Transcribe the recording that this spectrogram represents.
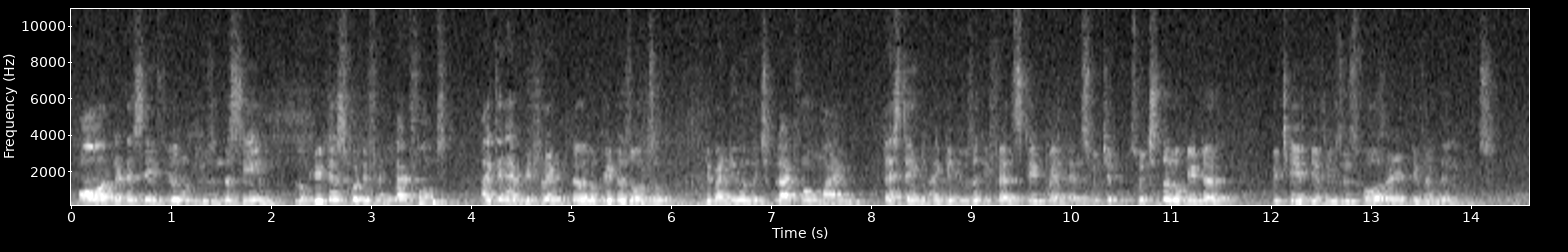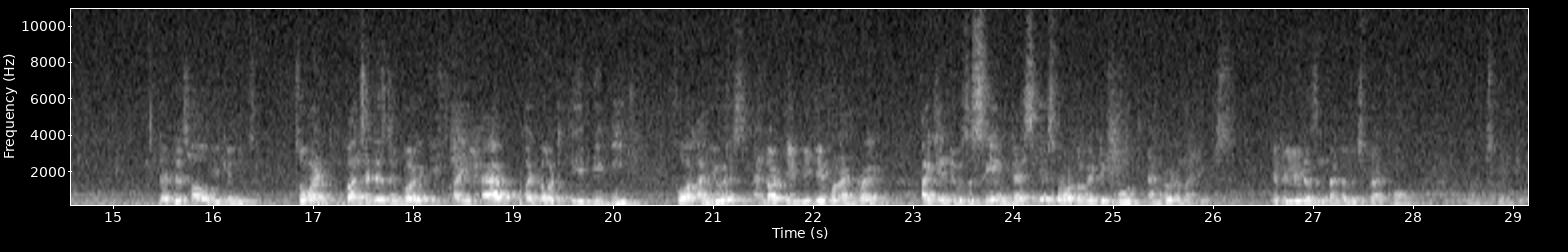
Or let us say if you're using the same locators for different platforms, I can have different uh, locators also. Depending on which platform I'm testing, I can use a if-else statement and switch it, switch the locator which Appium uses for identifying the elements. That is how we can use it. So when, once it is deployed, if I have a .app for iOS and .apk for Android, I can use the same test case for automating both Android and iOS. It really doesn't matter which platform you know, it's going to.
